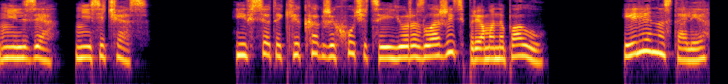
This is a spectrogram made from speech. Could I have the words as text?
Нельзя, не сейчас. И все таки как же хочется ее разложить прямо на полу. Или на столе.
